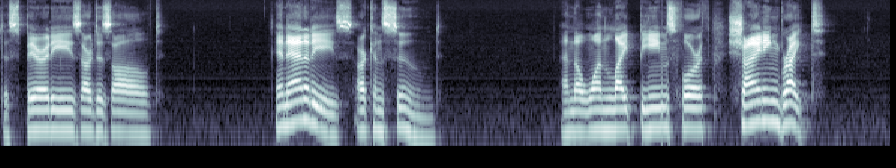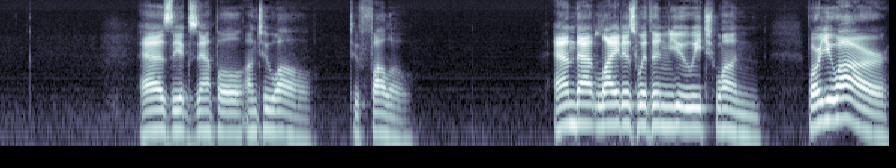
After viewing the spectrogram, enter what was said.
Disparities are dissolved, inanities are consumed and the one light beams forth, shining bright, as the example unto all to follow. And that light is within you, each one, for you are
